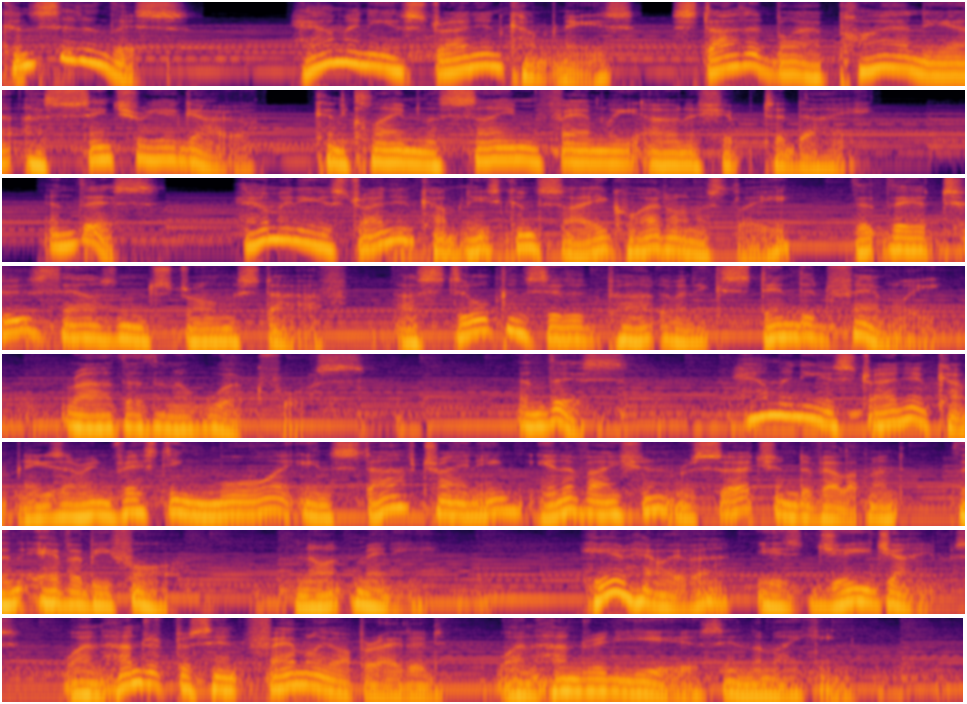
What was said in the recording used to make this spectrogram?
Consider this. How many Australian companies, started by a pioneer a century ago, can claim the same family ownership today? And this, how many Australian companies can say quite honestly that their 2,000 strong staff are still considered part of an extended family rather than a workforce? And this, how many Australian companies are investing more in staff training, innovation, research and development than ever before? Not many. Here, however, is G. James, 100% family operated, 100 years in the making.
